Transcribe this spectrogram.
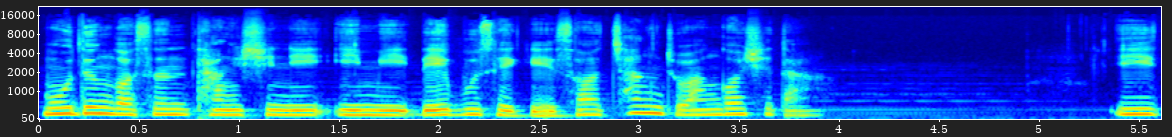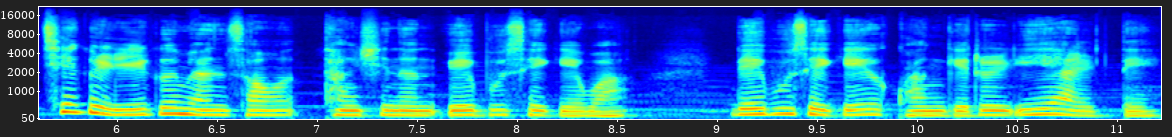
모든 것은 당신이 이미 내부 세계에서 창조한 것이다. 이 책을 읽으면서 당신은 외부 세계와 내부 세계의 관계를 이해할 때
